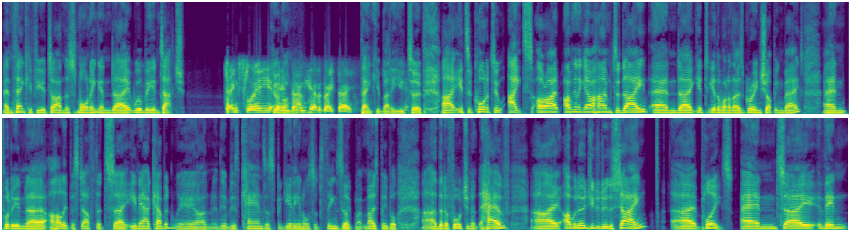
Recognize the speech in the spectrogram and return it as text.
And thank you for your time this morning, and uh, we'll be in touch. Thanks, Lee, Good and um, you have a great day. Thank you, buddy. You too. Uh, it's a quarter to eight. All right, I'm going to go home today and uh, get together one of those green shopping bags and put in uh, a whole heap of stuff that's uh, in our cupboard where uh, there's cans of spaghetti and all sorts of things like most people uh, that are fortunate to have. I would urge you to do the same. please, and then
